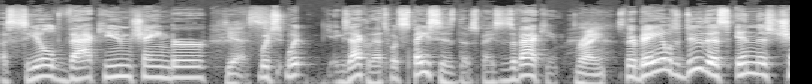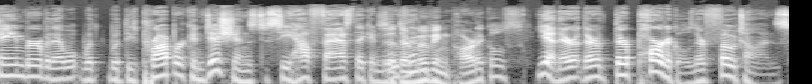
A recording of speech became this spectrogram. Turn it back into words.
a sealed vacuum chamber. Yes. Which what exactly that's what space is. Though space is a vacuum. right. So they're being able to do this in this chamber, but they, with with these proper conditions to see how fast they can So move. they're them. moving particles. Yeah, they're they're they're particles. They're photons.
